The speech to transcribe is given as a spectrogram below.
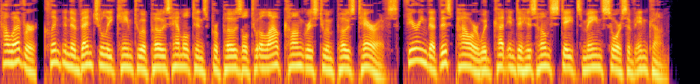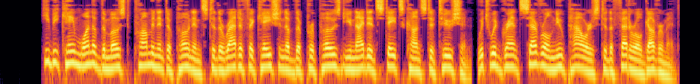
However, Clinton eventually came to oppose Hamilton's proposal to allow Congress to impose tariffs, fearing that this power would cut into his home state's main source of income. He became one of the most prominent opponents to the ratification of the proposed United States Constitution, which would grant several new powers to the federal government.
